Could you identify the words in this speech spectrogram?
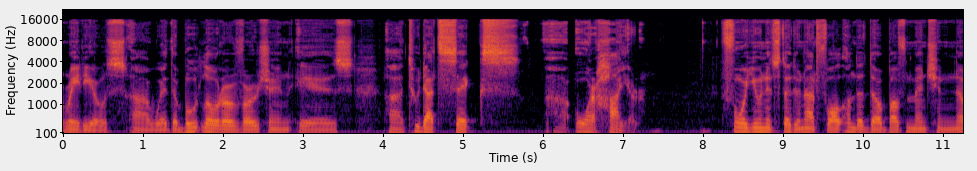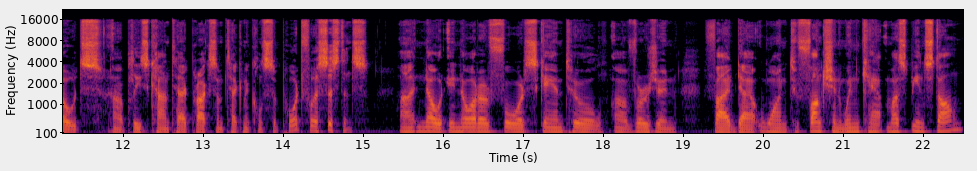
radios uh, where the bootloader version is uh, 2.6 uh, or higher. For units that do not fall under the above mentioned notes, uh, please contact Proxim Technical Support for assistance. Uh, note, in order for Scantool uh, version 5.1 to function, WinPcap must be installed.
